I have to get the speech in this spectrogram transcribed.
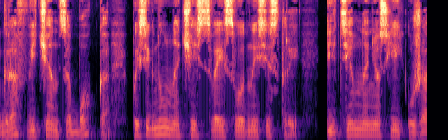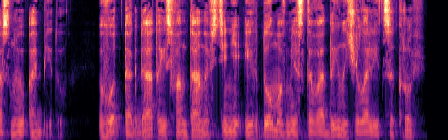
граф Виченцо Бокка посягнул на честь своей сводной сестры и тем нанес ей ужасную обиду. Вот тогда-то из фонтана в стене их дома вместо воды начала литься кровь.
